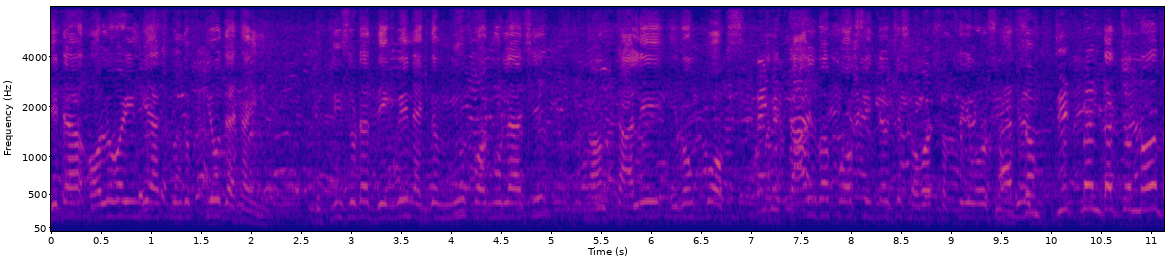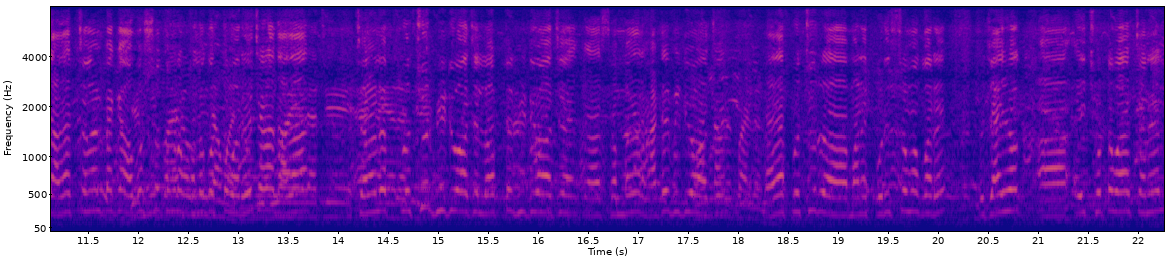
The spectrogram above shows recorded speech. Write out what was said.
যেটা অল ওভার ইন্ডিয়া আজ পর্যন্ত কেউ দেখায়নি। তো প্লিজ ওটা দেখবেন, একদম নিউ ফর্মুলা আছে, কারণ তালে এবং পক্স মানে তাল বা পক্স এটা হচ্ছে সবার সব থেকে বড় একদম ট্রিটমেন্টের জন্য দাদার চ্যানেলটাকে অবশ্যই তোমরা ফলো করতে পারো। এছাড়া দাদা চ্যানেলে প্রচুর ভিডিও আছে, লফটের ভিডিও আছে সম্বাদের হাটের ভিডিও আছে। দাদা প্রচুর মানে পরিশ্রমও করে। তো যাই হোক এই ছোট্ট বাজার চ্যানেল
